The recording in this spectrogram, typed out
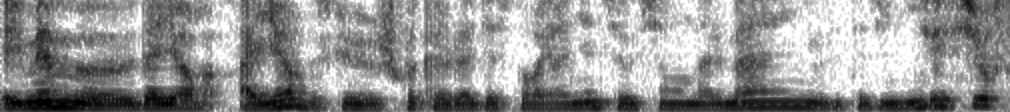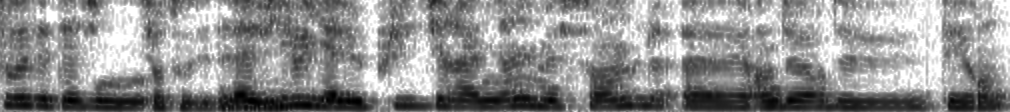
et même euh, d'ailleurs ailleurs, parce que je crois que la diaspora iranienne c'est aussi en Allemagne, aux États-Unis. C'est surtout aux États-Unis. Surtout aux États-Unis. La ville où il y a le plus d'Iraniens, il me semble, euh, en dehors de Téhéran,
